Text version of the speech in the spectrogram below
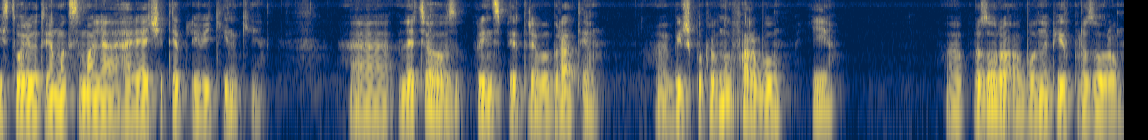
і створювати максимально гарячі теплі відтінки. Е, Для цього, в принципі, треба брати е, більш покривну фарбу і е, прозору або напівпрозору.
